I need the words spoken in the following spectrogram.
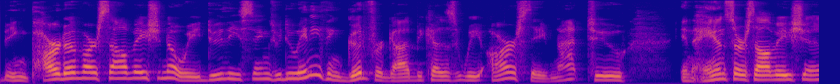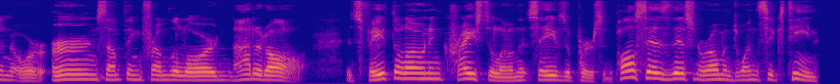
being part of our salvation. No, we do these things, we do anything good for God because we are saved, not to enhance our salvation or earn something from the Lord. Not at all. It's faith alone in Christ alone that saves a person. Paul says this in Romans 1:16,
